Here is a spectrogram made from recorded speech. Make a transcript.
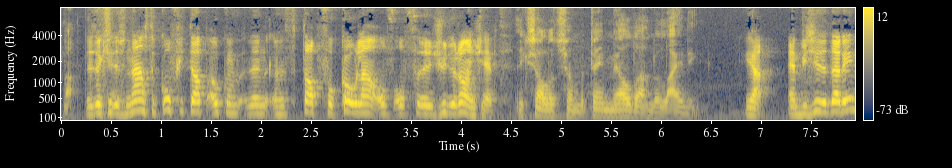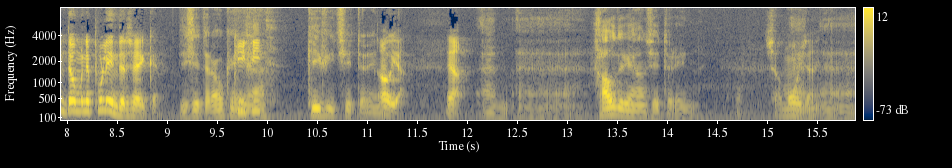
Nou, Dus dat je dus naast de koffietap ook een, een, een tap voor cola of, of eh, jus d'orange hebt. Ik zal het zo meteen melden aan de leiding. Ja. En wie zit er daarin? Dominee Polinder zeker. Die zit er ook in. Kiefiet? Ja. Zit erin. Oh ja, En eh Goudriaan zit erin. zou mooi En, zijn. eh,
